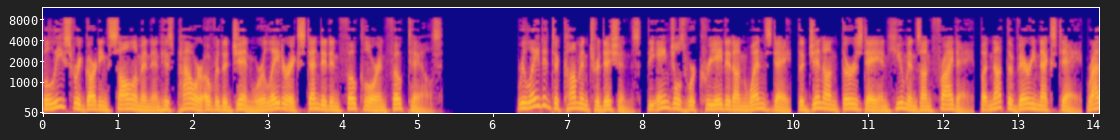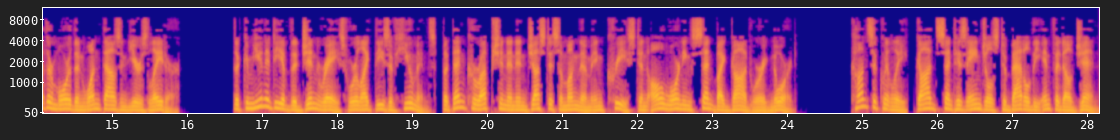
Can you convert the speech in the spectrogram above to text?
Beliefs regarding Solomon and his power over the jinn were later extended in folklore and folktales. Related to common traditions, the angels were created on Wednesday, the jinn on Thursday and humans on Friday, but not the very next day, rather more than 1,000 years later. The community of the jinn race were like these of humans, but then corruption and injustice among them increased and all warnings sent by God were ignored. Consequently, God sent his angels to battle the infidel jinn.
